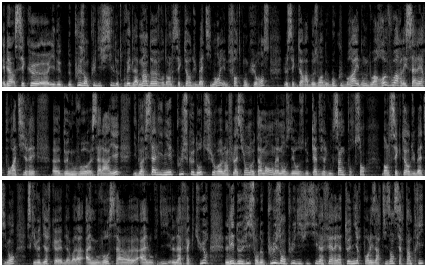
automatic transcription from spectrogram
Eh bien, c'est qu'il euh, est de plus en plus difficile de trouver de la main d'œuvre dans le secteur du bâtiment. Il y a une forte concurrence. Le secteur a besoin de beaucoup de bras et donc doit revoir les salaires pour attirer euh, de nouveaux euh, salariés. Ils doivent s'aligner plus que d'autres sur l'inflation, notamment. On annonce des hausses de 4,5% dans le secteur du bâtiment, ce qui veut dire que, eh bien voilà, à nouveau, ça euh, alourdit la facture. Les devis sont de plus en plus difficiles à faire et à tenir pour les artisans. Certains prix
